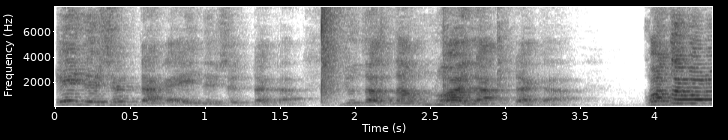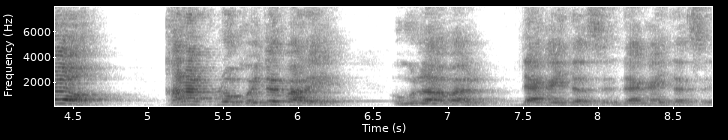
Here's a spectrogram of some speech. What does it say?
এই দেশের টাকা, এই দেশের টাকা। জুতার দাম নয় লাখ টাকা। কত বড়? খারাপ লোক হইতে পারে। ওগুলো আবার দেখাইতেছে দেখাইতেছে।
